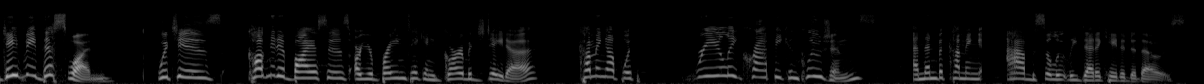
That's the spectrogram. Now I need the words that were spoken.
gave me this one, which is cognitive biases are your brain taking garbage data, coming up with really crappy conclusions, and then becoming absolutely dedicated to those.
